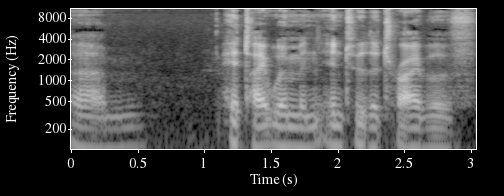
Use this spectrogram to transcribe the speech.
um, Hittite women into the tribe of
